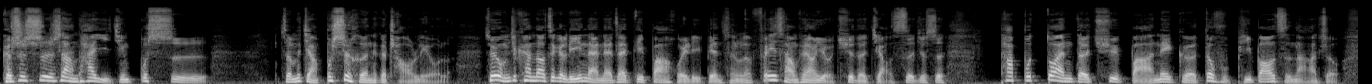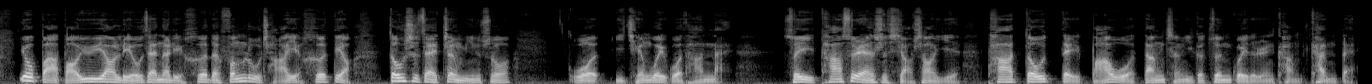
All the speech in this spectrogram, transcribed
可是事实上他已经不是。怎么讲不适合那个潮流了，所以我们就看到这个李奶奶在第八回里变成了非常非常有趣的角色，就是她不断的去把那个豆腐皮包子拿走，又把宝玉要留在那里喝的风露茶也喝掉，都是在证明说，我以前喂过他奶。所以他虽然是小少爷，他都得把我当成一个尊贵的人看看待。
